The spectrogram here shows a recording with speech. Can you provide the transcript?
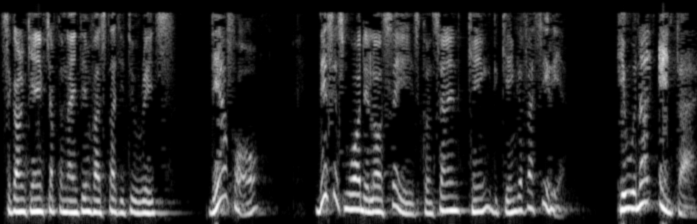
Second Kings chapter 19 verse 32 reads, Therefore, this is what the Lord says concerning king, the king of Assyria. He will not enter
